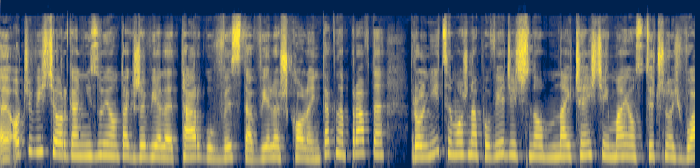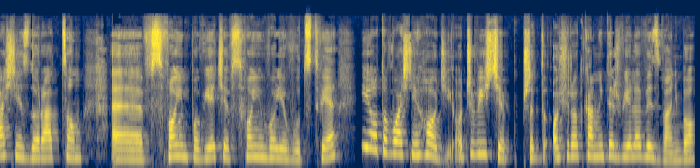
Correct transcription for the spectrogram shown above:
E, Oczywiście organizują także wiele targów, wystaw, wiele szkoleń. Tak naprawdę rolnicy, można powiedzieć, no, najczęściej mają styczność właśnie z doradcą e, w swoim powiecie, w swoim województwie I o to właśnie chodzi. Oczywiście przed ośrodkami też wiele wyzwań, bo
